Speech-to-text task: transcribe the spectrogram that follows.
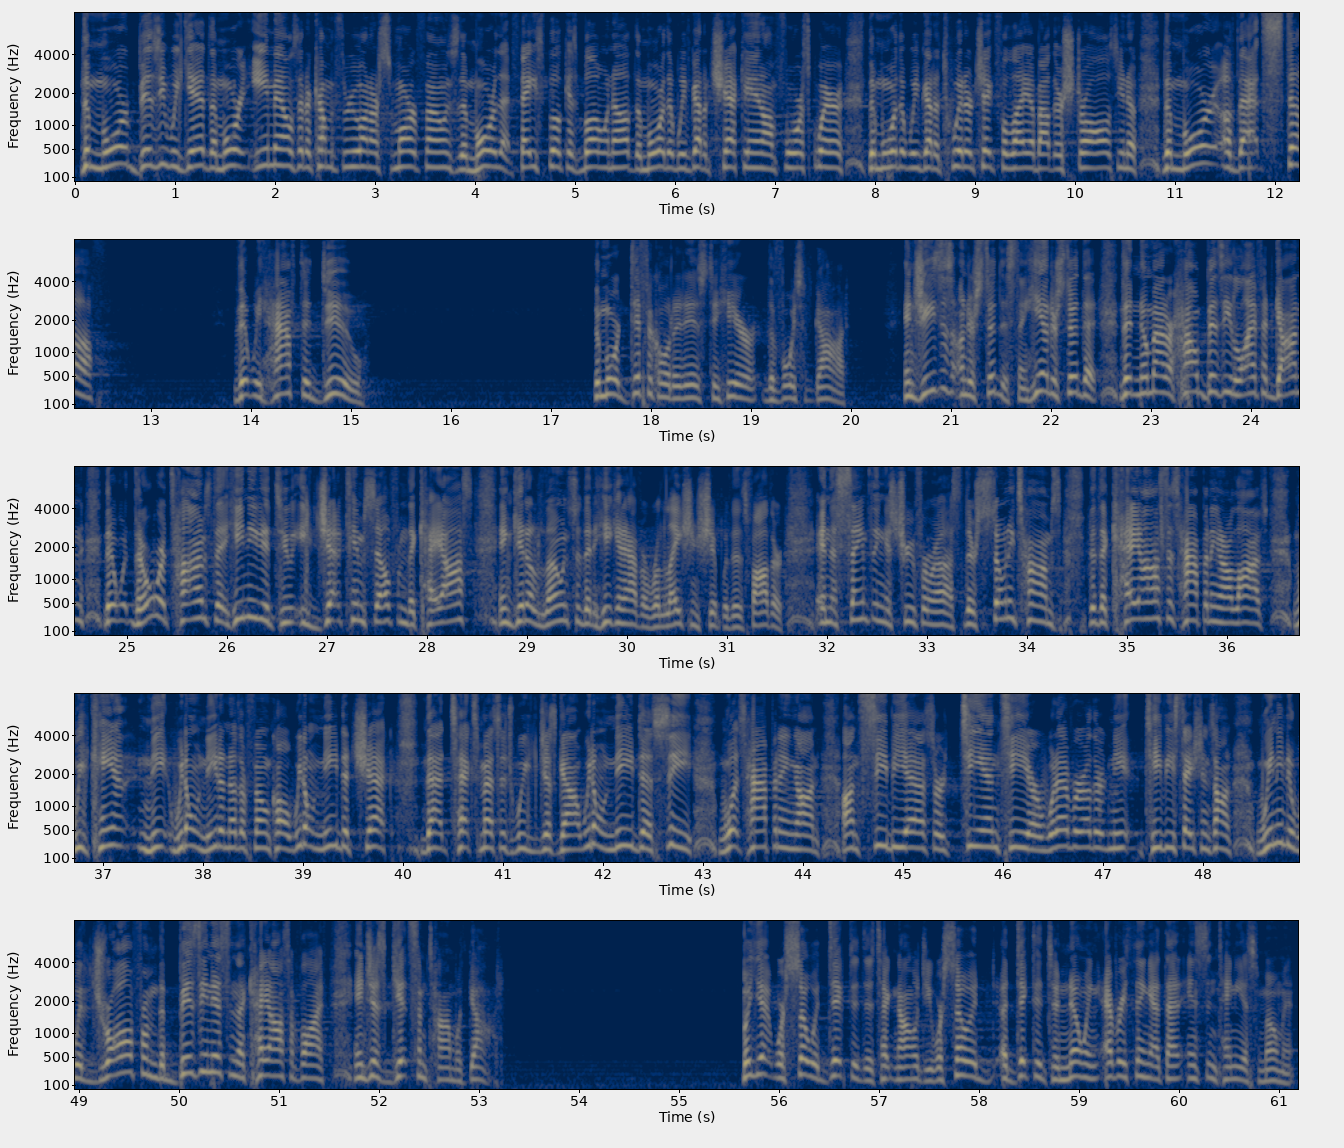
The more busy we get, the more emails that are coming through on our smartphones, the more that Facebook is blowing up, the more that we've got to check in on Foursquare, the more that we've got to Twitter Chick fil A about their straws, you know, the more of that stuff that we have to do, the more difficult it is to hear the voice of God. And Jesus understood this thing. He understood that, that no matter how busy life had gotten, there were, there were times that he needed to eject himself from the chaos and get alone so that he could have a relationship with his Father. And the same thing is true for us. There's so many times that the chaos is happening in our lives. We can't need, we don't need another phone call. We don't need to check that text message we just got. We don't need to see what's happening on, on CBS or TNT or whatever other TV stations on. We need to withdraw from the busyness busyness and the chaos of life and just get some time with God. But yet, we're so addicted to technology. We're so ad- addicted to knowing everything at that instantaneous moment.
